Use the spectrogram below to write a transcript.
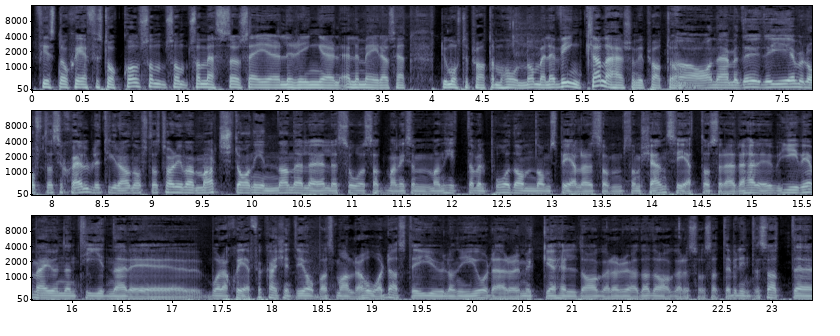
finns det någon chef i Stockholm som, som, som mässar och säger eller ringer eller, eller mejlar och säger att du måste prata med honom eller vinklarna här som vi pratar om? Ja, nej men det, det ger väl ofta sig själv lite grann. Oftast har det ju varit match dagen innan eller, eller så. Så att man, liksom, man hittar väl på de, de spelare som, som känns heta och sådär. Det här JVM är ju under en tid när det, våra chefer kanske inte jobbar som allra hårdast. Det är jul och nyår där och det är mycket helgdagar och röda dagar och så. Så att det är väl inte så att eh,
